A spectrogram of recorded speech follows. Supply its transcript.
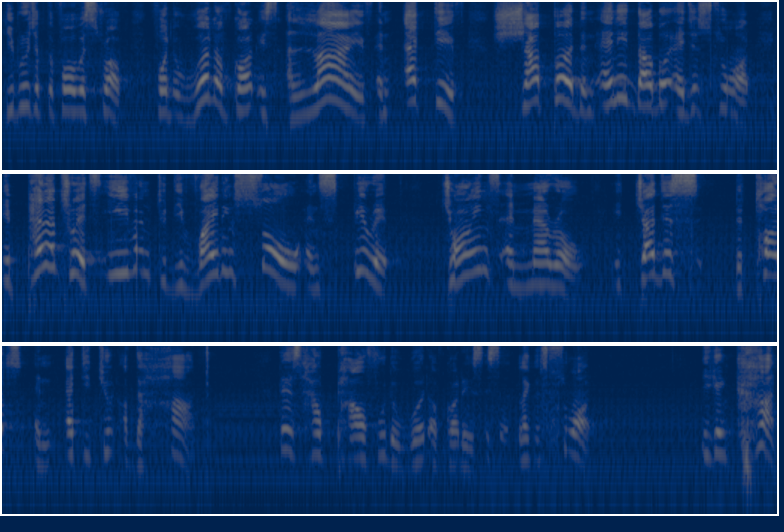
Hebrew chapter 4, verse 12. For the Word of God is alive and active, sharper than any double edged sword. It penetrates even to dividing soul and spirit, joints and marrow. It judges the thoughts and attitude of the heart. That's how powerful the Word of God is. It's like a sword. It can cut.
